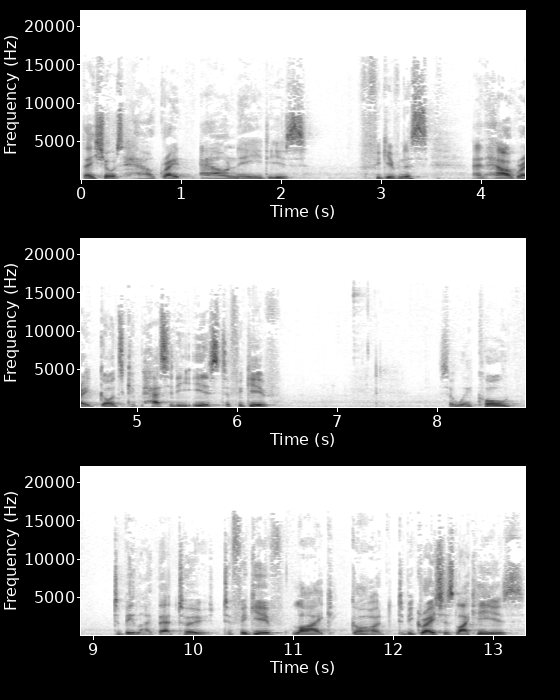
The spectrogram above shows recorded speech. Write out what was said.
they show us how great our need is for forgiveness and how great God's capacity is to forgive. So we're called to be like that too, to forgive like God, to be gracious like He is.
